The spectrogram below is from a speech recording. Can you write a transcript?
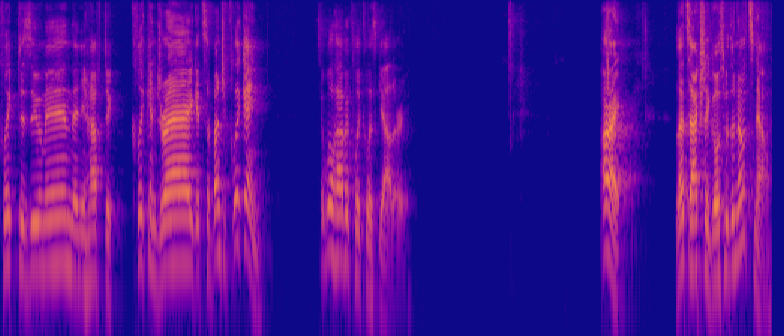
click to zoom in, then you have to click and drag. It's a bunch of clicking. So we'll have a clickless gallery. All right, let's actually go through the notes now.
